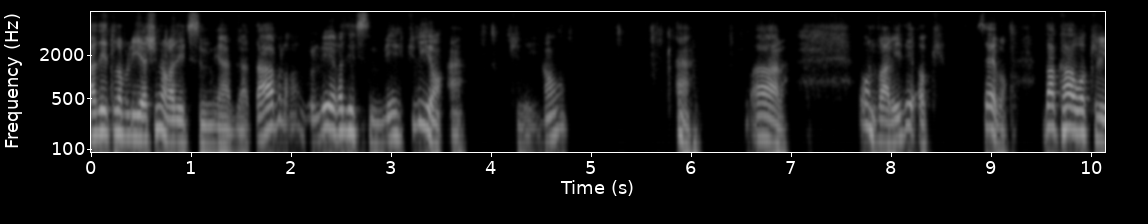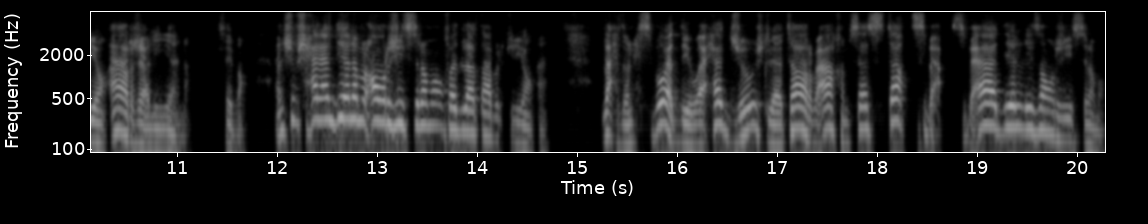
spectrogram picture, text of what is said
غادي يطلب لي شنو؟ غادي تسميها ب la table غنقول ليه غادي تسميه client 1 client 1 voilà ون valider OK c'est bon. donc ها هو client 1 رجع لي هنا c'est bon. نشوف شحال عندي أنا من enregistrement في هاد la table client 1 لاحظوا نحسبوا عندي واحد جوج ثلاثة أربعة خمسة ستة سبعة. سبعة ديال les enregistrements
